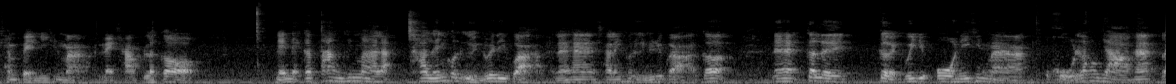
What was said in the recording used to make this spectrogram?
แคมเปญนี้ขึ้นมานะครับ แล้วก็ไหนๆก็ตั้งขึ้นมาละชาเลนจ์คนอื่นด้วยดีกว่านะฮะชาเลนจ์คนอื่นด้วยดีกว่า ก็นะฮะก็เลยเกิดวิดีโอนี้ขึ้นมา โอ้โหเล่ายาวฮะ หล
